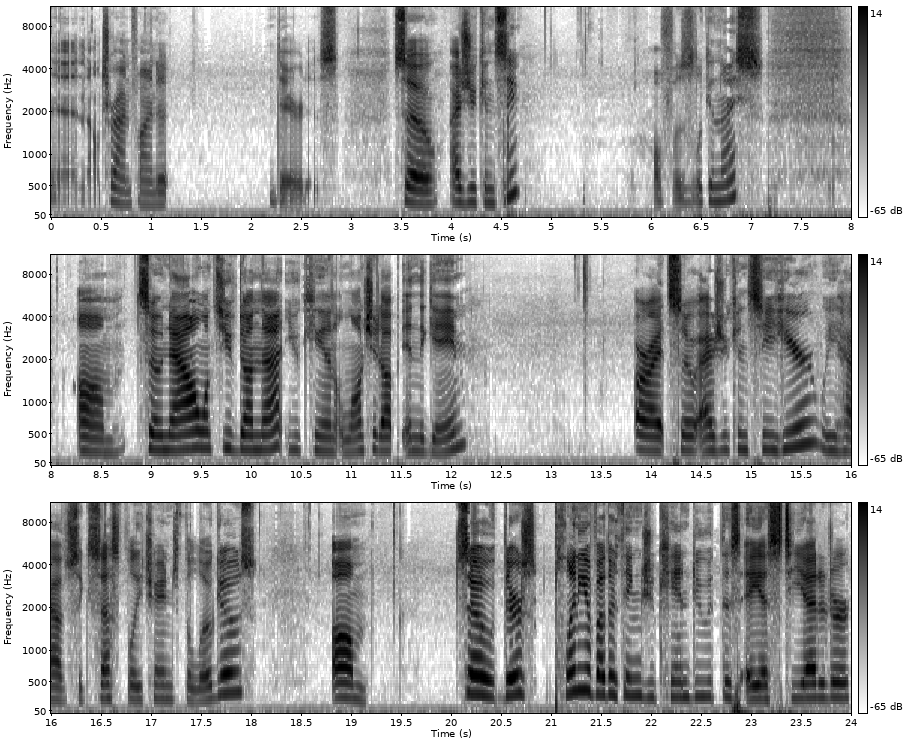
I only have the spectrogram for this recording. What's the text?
And I'll try and find it. There it is. So, as you can see, Alpha's looking nice. Um, so now, once you've done that, you can launch it up in the game. Alright, so as you can see here, we have successfully changed the logos. Um, so there's plenty of other things you can do with this AST editor.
